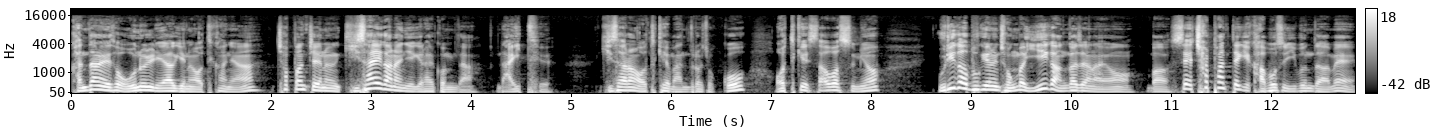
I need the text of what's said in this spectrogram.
간단해서 오늘 이야기는 어떻게 하냐? 첫 번째는 기사에 관한 얘기를 할 겁니다. 라이트. 기사랑 어떻게 만들어졌고 어떻게 싸웠으며 우리가 보기에는 정말 이해가 안 가잖아요. 막 쇠 철판떼기 갑옷을 입은 다음에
